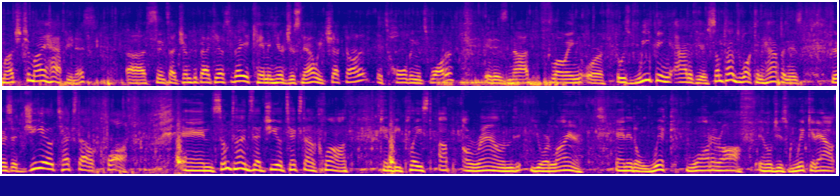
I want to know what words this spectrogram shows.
much to my happiness, uh, since I trimmed it back yesterday, it came in here just now. We checked on it. It's holding its water. It is not flowing or it was weeping out of here. Sometimes what can happen is there's a geotextile cloth and sometimes that geotextile cloth can be placed up around your liner and it'll wick water off. It'll just wick it out.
